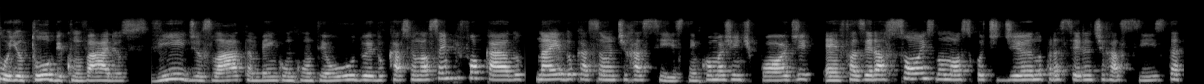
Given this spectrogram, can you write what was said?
o YouTube com vários vídeos lá também com conteúdo educacional, sempre focado na educação antirracista, em como a gente pode é, fazer ações no nosso cotidiano para ser antirracista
